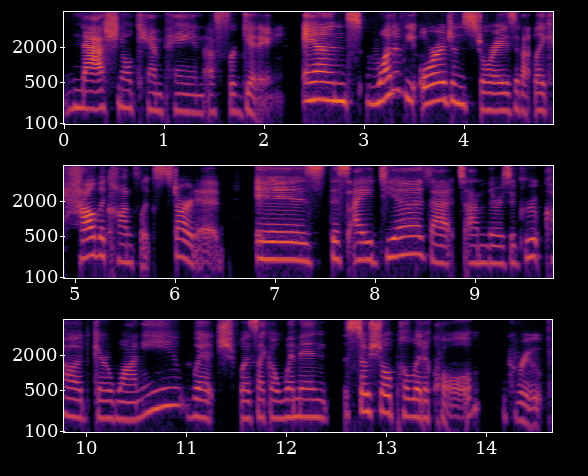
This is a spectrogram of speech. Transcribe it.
national campaign of forgetting. And one of the origin stories about like how the conflict started is this idea that um, there's a group called Gerwani, which was like a women social political group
